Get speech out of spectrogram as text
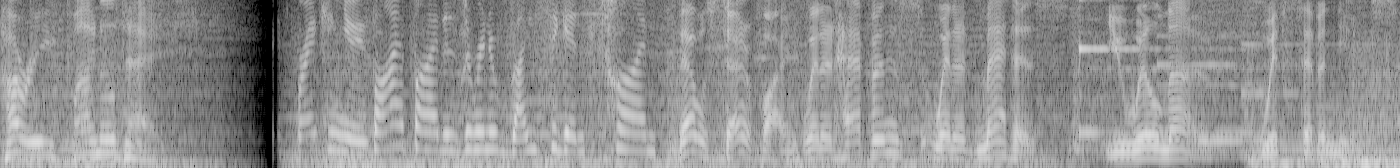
Hurry, final days. Breaking news. Firefighters are in a race against time. That was terrifying. When it happens, when it matters, you will know with 7 News.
